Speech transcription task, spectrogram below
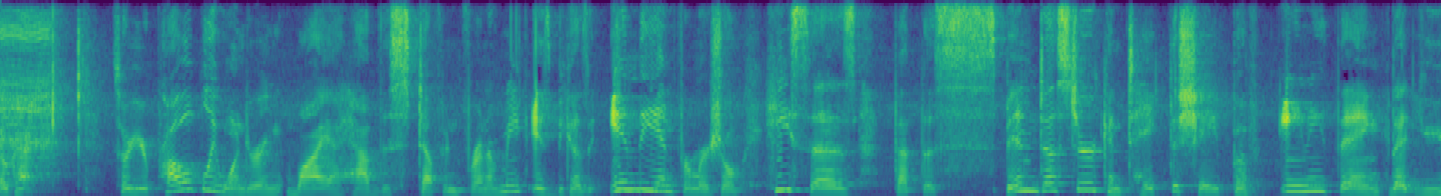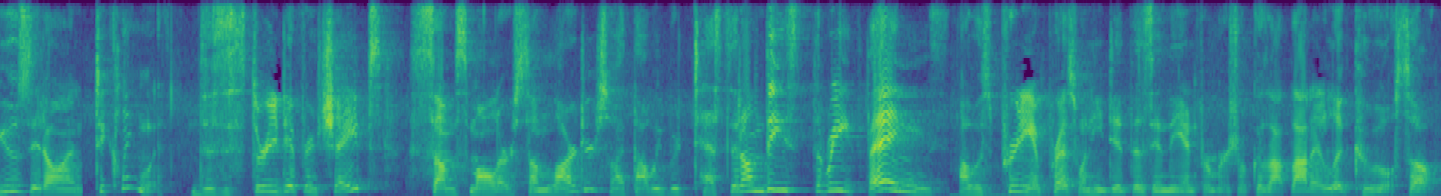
okay. So you're probably wondering why I have this stuff in front of me is because in the infomercial, he says that the spin duster can take the shape of anything that you use it on to clean with. This is three different shapes, some smaller, some larger, so I thought we would test it on these three things. I was pretty impressed when he did this in the infomercial because I thought it looked cool, so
